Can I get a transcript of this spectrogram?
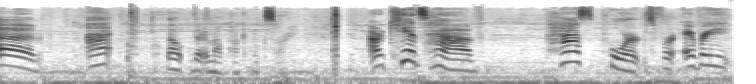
Um, I, oh, they're in my pocketbook, sorry. Our kids have passports for every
